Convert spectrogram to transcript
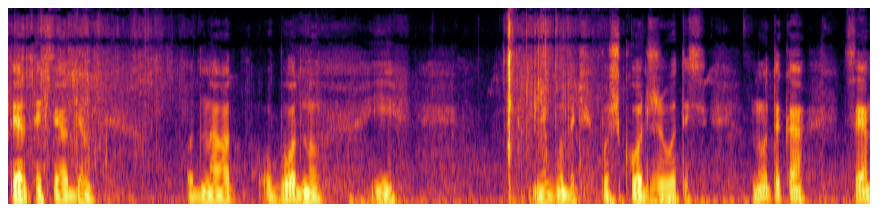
тертися один одна об- одну і не будуть пошкоджуватись. Ну, така це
